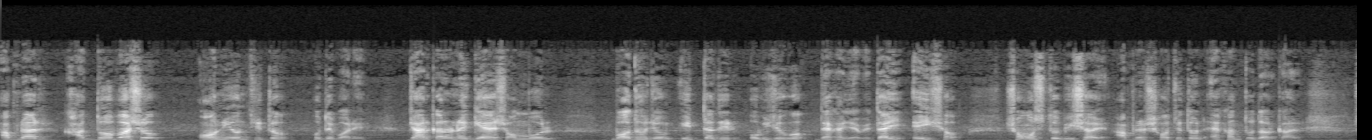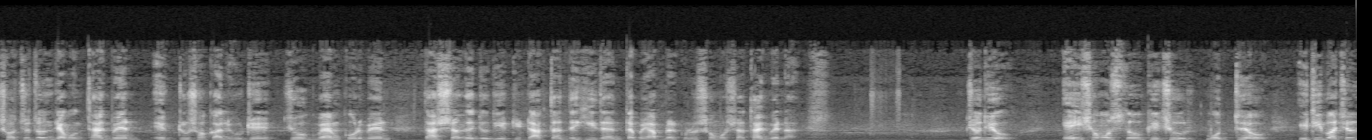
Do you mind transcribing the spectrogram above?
আপনার খাদ্যাভ্যাসও অনিয়ন্ত্রিত হতে পারে, যার কারণে গ্যাস, অম্বল, বদহজম ইত্যাদির অভিযোগও দেখা যাবে। তাই এই সব সমস্ত বিষয়ে আপনার সচেতন একান্ত দরকার। সচেতন যেমন থাকবেন, একটু সকালে উঠে যোগব্যায়াম করবেন, তার সঙ্গে যদি একটি ডাক্তার দেখিয়ে দেন, তবে আপনার কোনো সমস্যা থাকবে না। যদিও এই সমস্ত কিছুর মধ্যেও ইতিবাচক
